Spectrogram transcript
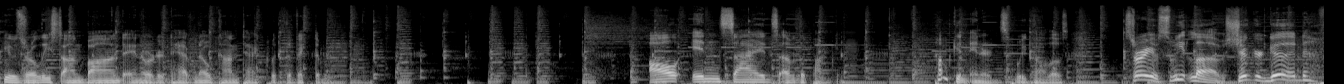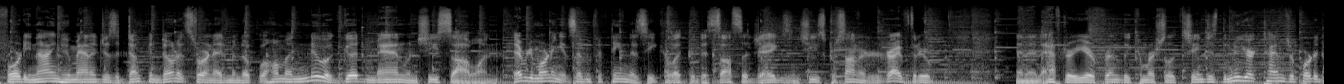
He was released on bond and ordered to have no contact with the victim. All insides of the pumpkin. Pumpkin innards, we call those. Story of sweet love. Sugar Good, 49, who manages a Dunkin' Donut store in Edmond, Oklahoma, knew a good man when she saw one. Every morning at 7:15, as he collected his sausage, eggs, and cheese croissant at her drive-through, and then after a year of friendly commercial exchanges, the New York Times reported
